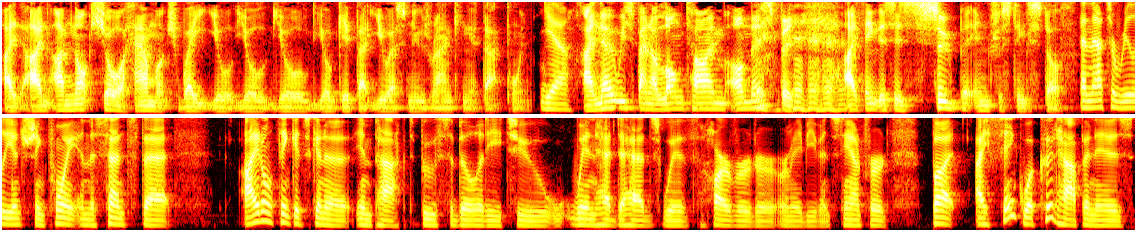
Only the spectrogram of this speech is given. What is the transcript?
I, I, am not sure how much weight you'll you'll you'll you'll give that U.S. news ranking at that point. Yeah, I know we spent a long time on this, but I think this is super interesting stuff. And that's a really interesting point in the sense that I don't think it's going to impact Booth's ability to win head to heads with Harvard or, or maybe even Stanford. But I think what could happen is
